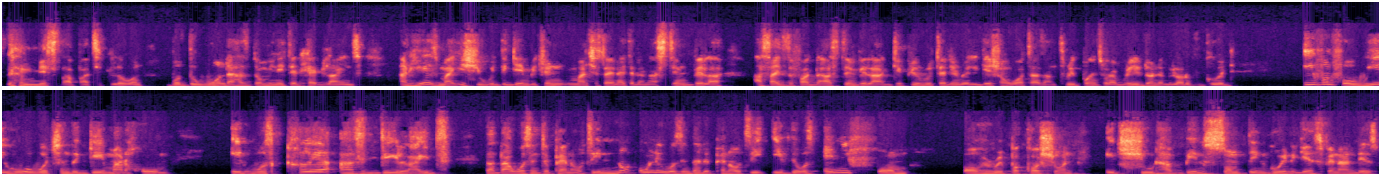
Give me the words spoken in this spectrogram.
miss that particular one. But the one that has dominated headlines and here's my issue with the game between Manchester United and Aston Villa. Aside the fact that Aston Villa are deeply rooted in relegation waters and three points would have really done them a lot of good, even for we who were watching the game at home, it was clear as daylight that that wasn't a penalty. Not only wasn't that a penalty, if there was any form of repercussion, it should have been something going against Fernandes.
